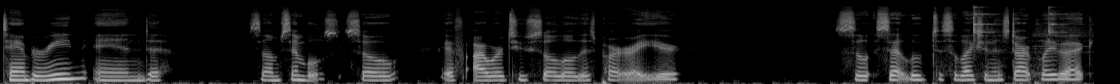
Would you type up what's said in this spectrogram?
tambourine and some cymbals. So if I were to solo this part right here, so set loop to selection and start playback.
